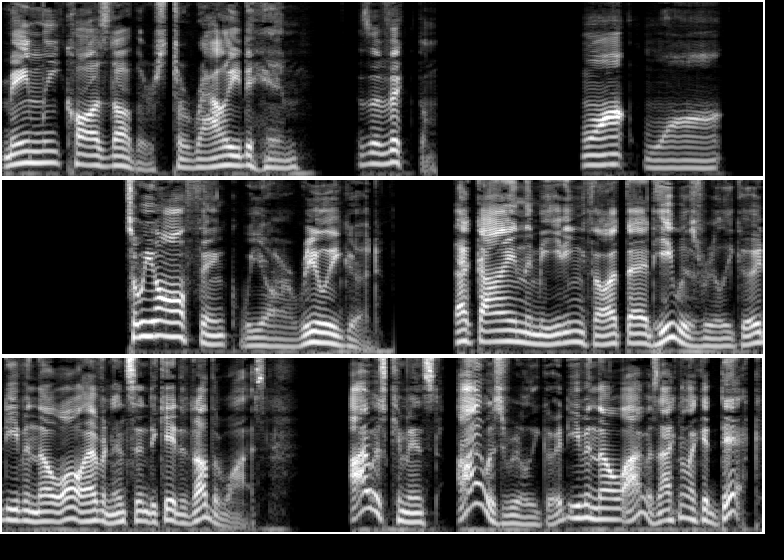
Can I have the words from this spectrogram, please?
mainly caused others to rally to him as a victim. Wah, wah. So we all think we are really good. That guy in the meeting thought that he was really good, even though all evidence indicated otherwise. I was convinced I was really good, even though I was acting like a dick.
